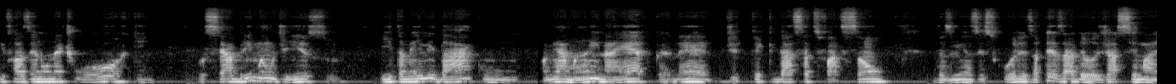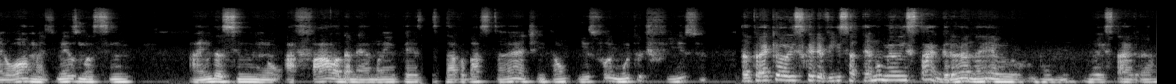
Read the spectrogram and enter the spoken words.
e fazendo um networking, você abrir mão disso e também lidar com a minha mãe na época, né, de ter que dar satisfação das minhas escolhas, apesar de eu já ser maior, mas mesmo assim, ainda assim, a fala da minha mãe pesava bastante, então isso foi muito difícil. Tanto é que eu escrevi isso até no meu Instagram, né, eu, no meu Instagram,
